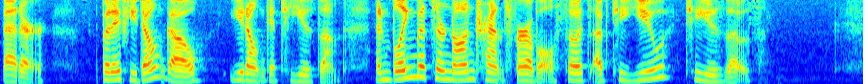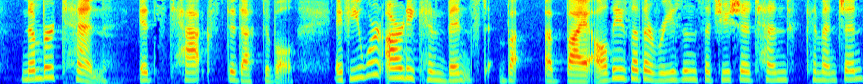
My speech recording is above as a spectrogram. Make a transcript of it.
better. But if you don't go, you don't get to use them. And Bling Bits are non transferable, so it's up to you to use those. Number 10, it's tax deductible. If you weren't already convinced by, uh, by all these other reasons that you should attend convention,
